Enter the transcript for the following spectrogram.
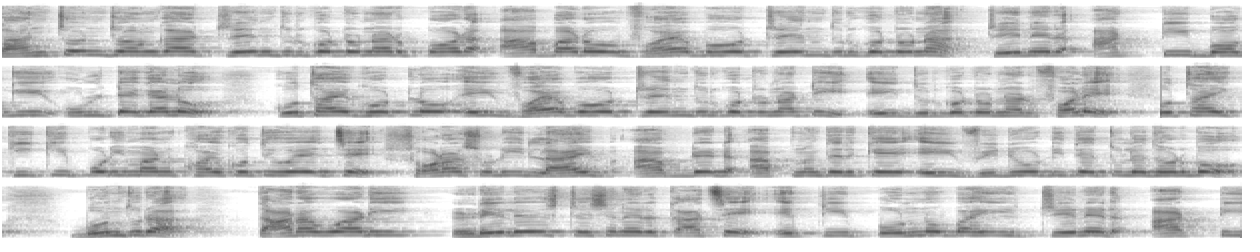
কাঞ্চনজঙ্ঘা ট্রেন দুর্ঘটনার পর আবারও ভয়াবহ ট্রেন দুর্ঘটনা। ট্রেনের আটটি বগি উল্টে গেল। কোথায় ঘটলো এই ভয়াবহ ট্রেন দুর্ঘটনাটি? এই দুর্ঘটনার ফলে কোথায় কি কি পরিমাণ ক্ষয়ক্ষতি হয়েছে? সরাসরি লাইভ আপডেট আপনাদেরকে এই ভিডিওটিতে তুলে ধরবো। বন্ধুরা, তারাওয়াড়ি রেলওয়ে স্টেশনের কাছে একটি পণ্যবাহী ট্রেনের আটটি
